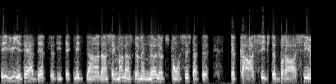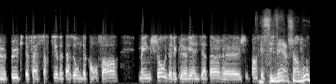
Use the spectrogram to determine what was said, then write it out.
Sais, lui, il était adepte des techniques d'enseignement dans ce domaine-là, là, qui consiste à te, te casser, puis te brasser un peu, puis te faire sortir de ta zone de confort. Même chose avec le réalisateur, euh, je pense que c'est... Sylvain Archambault.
